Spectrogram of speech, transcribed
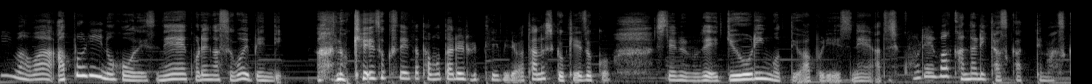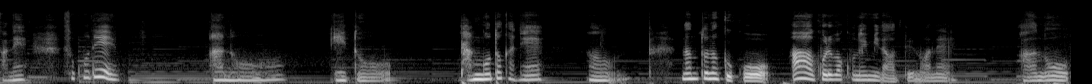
今はアプリの方ですね。これがすごい便利。あの、継続性が保たれるっていう意味では楽しく継続をしてるので、デュオリンゴっていうアプリですね。私、これはかなり助かってますかね。そこで、あの、えっ、ー、と、単語とかね、うん、なんとなくこう、ああ、これはこの意味だっていうのはね、あの、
